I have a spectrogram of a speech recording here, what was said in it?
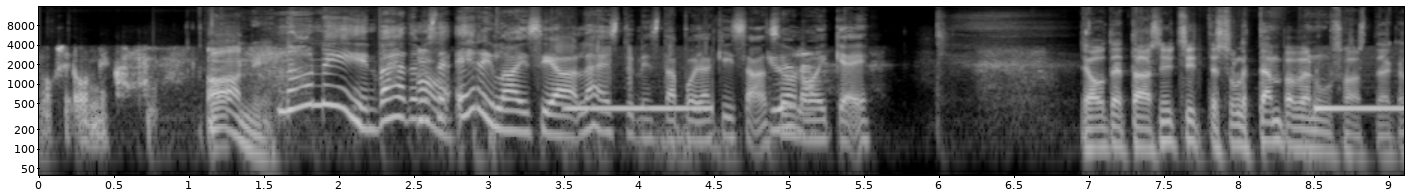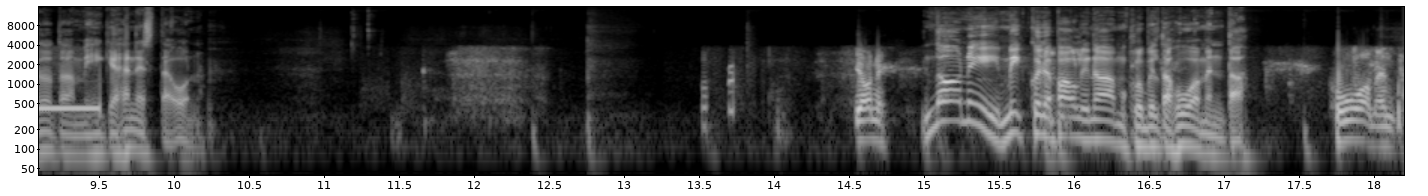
juokse onnikalle. Ah niin. No niin, vähän tämmöisiä erilaisia lähestymistapoja kisaan, se on Kyllä. oikein. Ja otetaan nyt sitten sulle tämän päivän uusi haaste ja katsotaan, mihinkä hänestä on. Joni, No niin, Mikko ja Pauliina Aamuklubilta huomenta. huomenta.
